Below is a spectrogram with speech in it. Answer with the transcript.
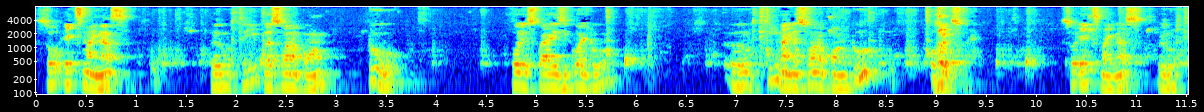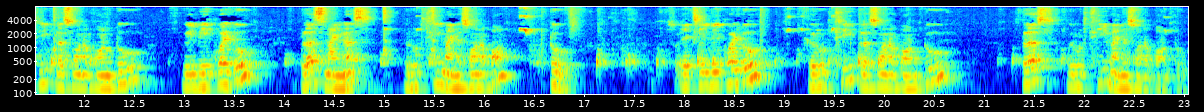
So x minus root 3 plus 1 upon 2 whole square is equal to root 3 minus 1 upon 2 whole square. So x minus root 3 plus 1 upon 2 will be equal to plus minus root 3 minus 1 upon 2. So x will be equal to root 3 plus 1 upon 2 plus root 3 minus 1 upon 2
